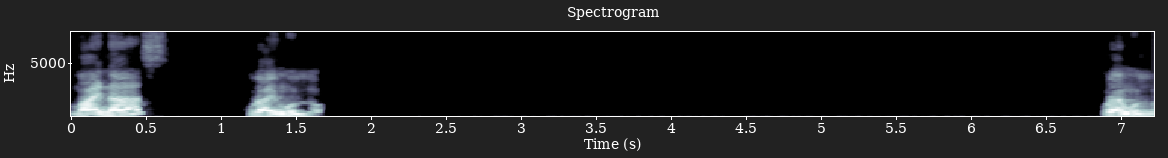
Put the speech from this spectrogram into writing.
মাইনাস ক্রয় মূল্য। ক্রয় মূল্য।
